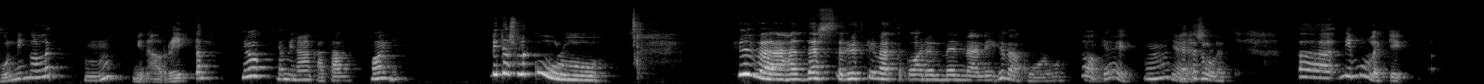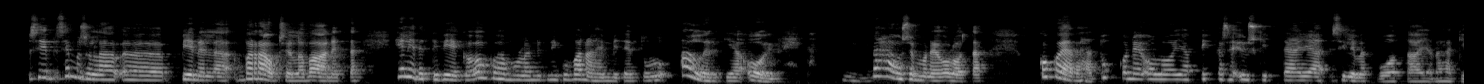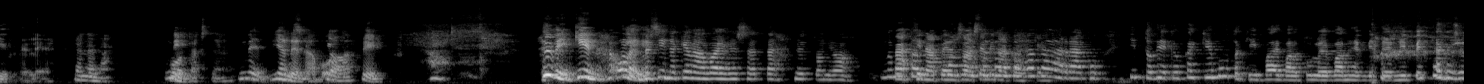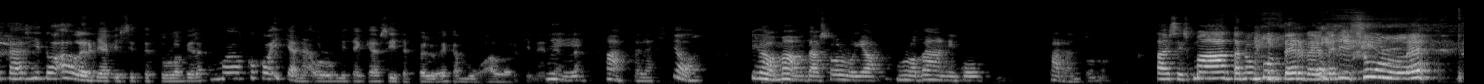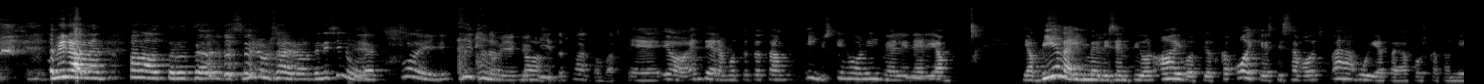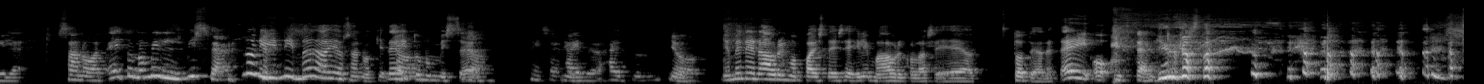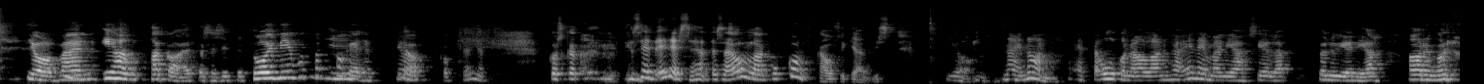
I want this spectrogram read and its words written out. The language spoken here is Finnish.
Hunningolle. Mm. Minä olen Riitta. Joo, ja minä olen Kata. Moi. Mitä sulle kuuluu? Hyvähän tässä nyt kevättä kohden mennään, niin hyvä kuuluu. Okei. Okay. Mm. Entä joo. sulle? Äh, niin mullekin se, semmoisella äh, pienellä varauksella vaan, että helvetti viekö, onkohan mulla nyt niin kuin vanhemmiten tullut allergiaoireita. Niin. Vähän on semmoinen olo, että koko ajan vähän tukkonen olo ja pikkasen yskittää ja silmät vuotaa ja vähän kirvelee. Ja nenä. Niin. Vuotaako? Ne, ja Niin, nenä vuotaa. joo. Niin. Hyvinkin. Olemme Niin. siinä kevään vaiheessa, että nyt on jo No, Pähkinäpensaat ja mitä on vähän kaikkea. väärää, kun hitto viekö kaikkea muutakin vaivaa tulee vanhemmiten, niin pitääkö se taas hito allergiakin sitten tulla vielä, kun mä oon koko ikänä ollut mitenkään siitepöly eikä muu allerginen. Niin, Että, ajattele. joo. Joo, mä oon taas ollut ja mulla on vähän niin kuin parantunut. Ai siis mä oon antanut mun terveyteni sulle. Minä olen palauttanut äh, minun sairauteni sinulle. Voi, No. kiitos vaan kovasti. Ee, joo, en tiedä, mutta tota, ihmiskeho on ihmeellinen ja, ja vielä ihmeellisempi on aivot, jotka oikeasti sä voit vähän huijata ja fuskata niille sanoa, että ei tunnu missään. No niin, niin mä aion sanoakin, että ei Joo. tunnu missään. Joo. Niin se Niin. häipyy. häipyy. Joo. Ja menen auringonpaisteeseen ilman aurinkolaseja ja totean, että ei ole yhtään kirkasta. Joo, mä en ihan takaa, että se sitten toimii, mutta Niin. kokeile. Joo. Joo, kokeile. Koska sen edessähän tässä ollaan, kun golfkausi käynnistyy. Joo, näin on. Että ulkona ollaan yhä enemmän ja siellä pölyjen ja auringon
